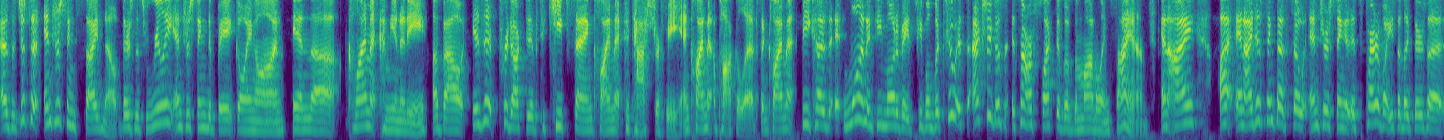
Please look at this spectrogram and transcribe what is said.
as a, just an interesting side note there's this really interesting debate going on in the climate community about is it productive to keep saying climate catastrophe and climate apocalypse and climate because it, one it demotivates people but two it's actually doesn't it's not reflective of the modeling science. And I, I and i just think that's so interesting. It's part of what you said like there's a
